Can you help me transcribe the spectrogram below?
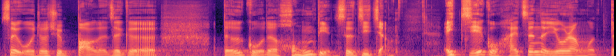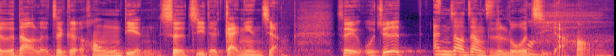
所以我就去报了这个德国的红点设计奖。哎，结果还真的又让我得到了这个红点设计的概念奖，所以我觉得按照这样子的逻辑啊，哈，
